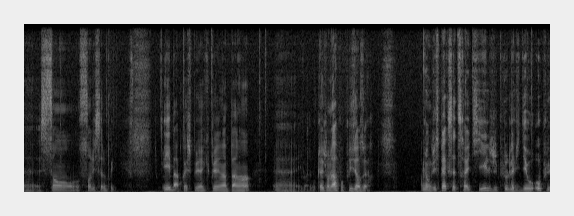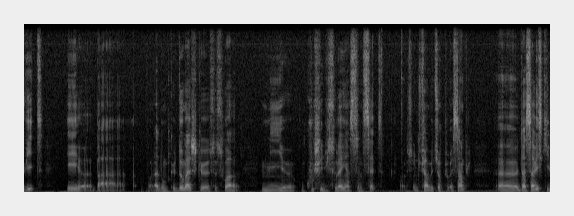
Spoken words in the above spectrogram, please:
euh, sans, sans les saloperies. Et bah après je peux les récupérer un par un. Euh, et voilà, donc là j'en ai pour plusieurs heures. Donc j'espère que ça te sera utile, je de la vidéo au plus vite. Et euh, bah voilà, donc dommage que ce soit mis au coucher du soleil, un sunset euh, c'est une fermeture pure et simple, euh, d'un service qui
